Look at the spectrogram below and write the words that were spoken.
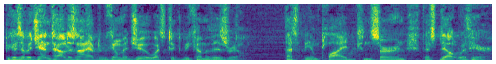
Because if a Gentile does not have to become a Jew, what's to become of Israel? That's the implied concern that's dealt with here.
